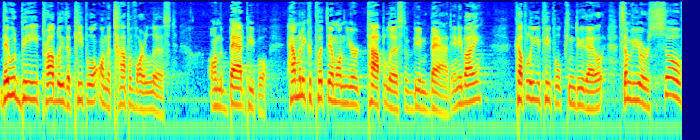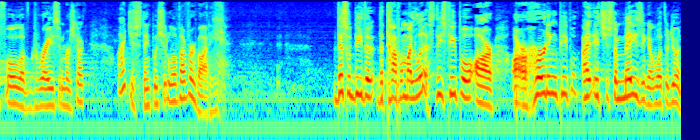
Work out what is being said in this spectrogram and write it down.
they would be probably the people on the top of our list, on the bad people. How many could put them on your top list of being bad? Anybody? A couple of you people can do that. Some of you are so full of grace and mercy. I just think we should love everybody this would be the, the top of my list. These people are, are hurting people. I, it's just amazing at what they're doing.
